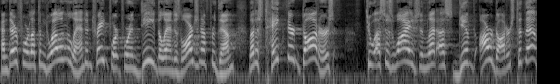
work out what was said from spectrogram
and therefore let them dwell in the land and trade for it, for indeed the land is large enough for them. Let us take their daughters to us as wives, and let us give our daughters to them.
